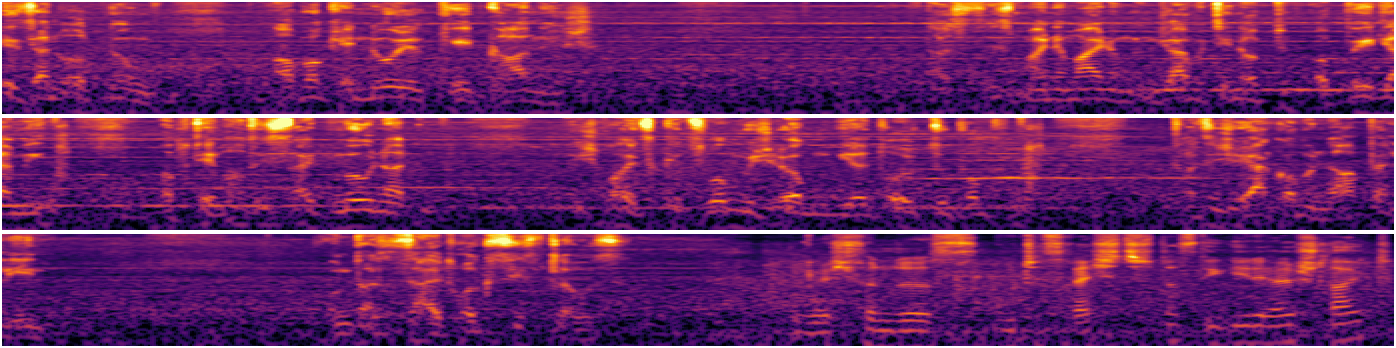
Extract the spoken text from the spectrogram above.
ist in Ordnung. Aber kein Null geht gar nicht. Das ist meine Meinung. Ich habe den Orthopädie, auf den warte ich seit Monaten. Ich war jetzt gezwungen, mich irgendwie durchzupumpen, dass ich herkomme nach Berlin. Und das ist halt rücksichtslos. Ich finde es gutes Recht, dass die GDL streikt.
